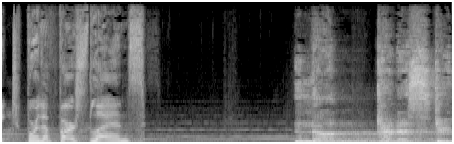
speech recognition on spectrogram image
Fight for the First Lands! None can escape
